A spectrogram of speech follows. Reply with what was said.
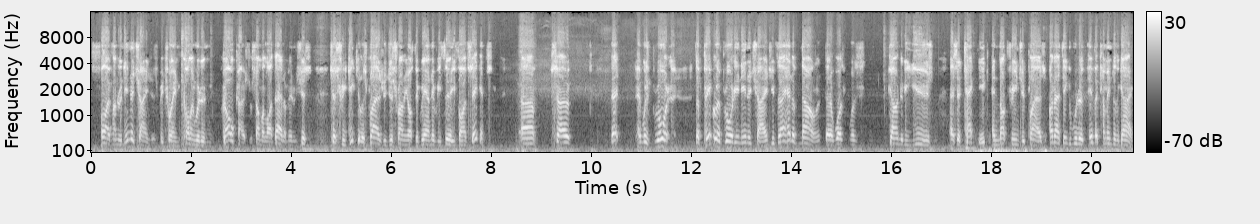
500 interchanges between Collingwood and Gold Coast or someone like that. I mean, it was just just ridiculous. Players were just running off the ground every 35 seconds. Um, so that it was brought. The people who brought in interchange, if they had have known that it was was going to be used as a tactic and not for injured players, I don't think it would have ever come into the game.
